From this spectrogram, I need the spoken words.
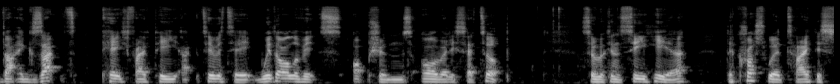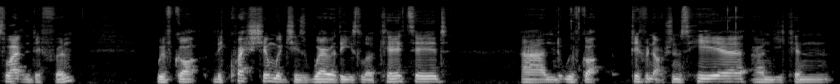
that exact H5P activity with all of its options already set up. So we can see here the crossword type is slightly different. We've got the question, which is where are these located? And we've got different options here, and you can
